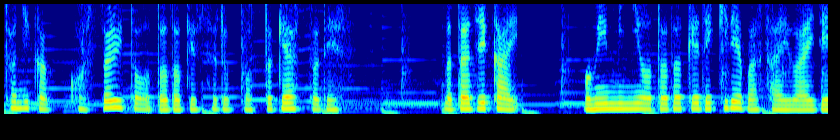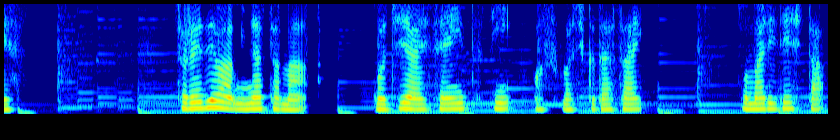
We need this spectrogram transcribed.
とにかくこっそりとお届けするポッドキャストです。また次回お耳にお届けできれば幸いです。それでは皆様ご自愛僭越にお過ごしください。おまりでした。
